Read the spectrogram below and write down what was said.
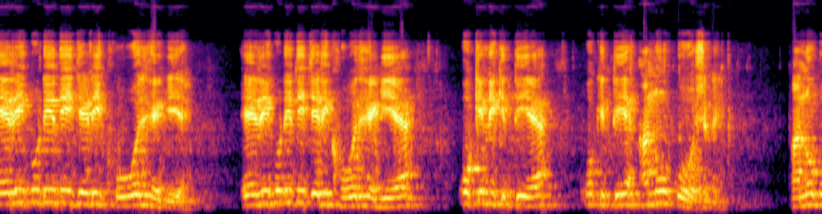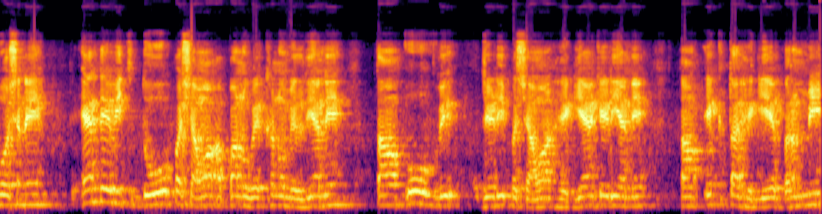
ਐਰੀਗੁਡੀ ਦੀ ਜਿਹੜੀ ਖੋਜ ਹੈਗੀ ਹੈ, ਐਰੀਗੁਡੀ ਦੀ ਜਿਹੜੀ ਖੋਜ ਹੈਗੀ ਹੈ, ਉਹ ਕਿੰਨੇ ਕੀਤੀ ਹੈ? ਉਹ ਕੀਤੀ ਹੈ ਅਨੂ ਨੇ। ਅਨੂ ਨੇ ਇਹਦੇ ਵਿੱਚ ਦੋ ਭਾਸ਼ਾਵਾਂ ਆਪਾਂ ਨੂੰ ਵੇਖਣ ਨੂੰ ਮਿਲਦੀਆਂ ਨੇ, ਤਾਂ ਉਹ ਜਿਹੜੀ ਭਾਸ਼ਾਵਾਂ ਹੈਗੀਆਂ ਕਿਹੜੀਆਂ ਨੇ, ਤਾਂ ਇੱਕ ਤਾਂ ਹੈਗੀ ਹੈ ਬ੍ਰਹਮੀ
